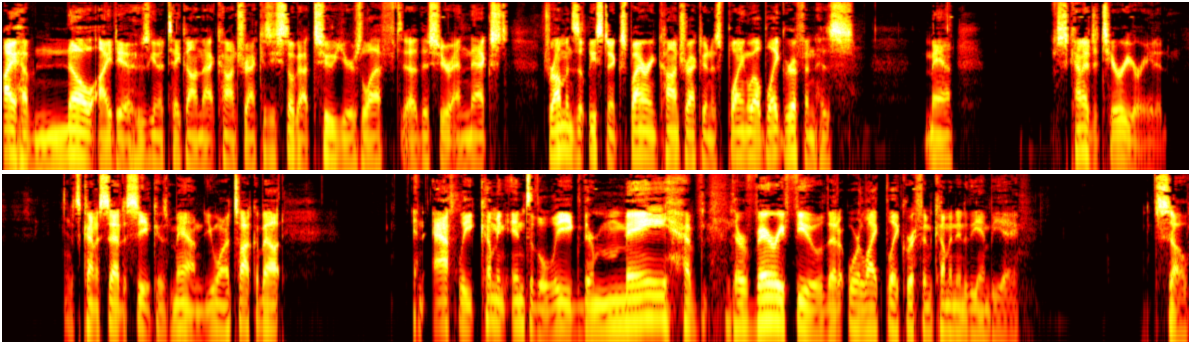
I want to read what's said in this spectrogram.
I have no idea who's going to take on that contract because he's still got two years left uh, this year and next. Drummond's at least an expiring contract and is playing well. Blake Griffin has, man, just kind of deteriorated. It's kind of sad to see because, man, you want to talk about an athlete coming into the league. There may have, there are very few that were like Blake Griffin coming into the NBA. So,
